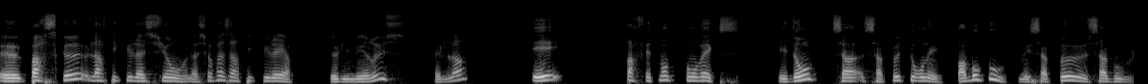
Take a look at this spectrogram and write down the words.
euh, parce que l'articulation, la surface articulaire de l'humérus, celle-là, est parfaitement convexe. Et donc, ça, ça peut tourner. Pas beaucoup, mais ça peut, ça bouge.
